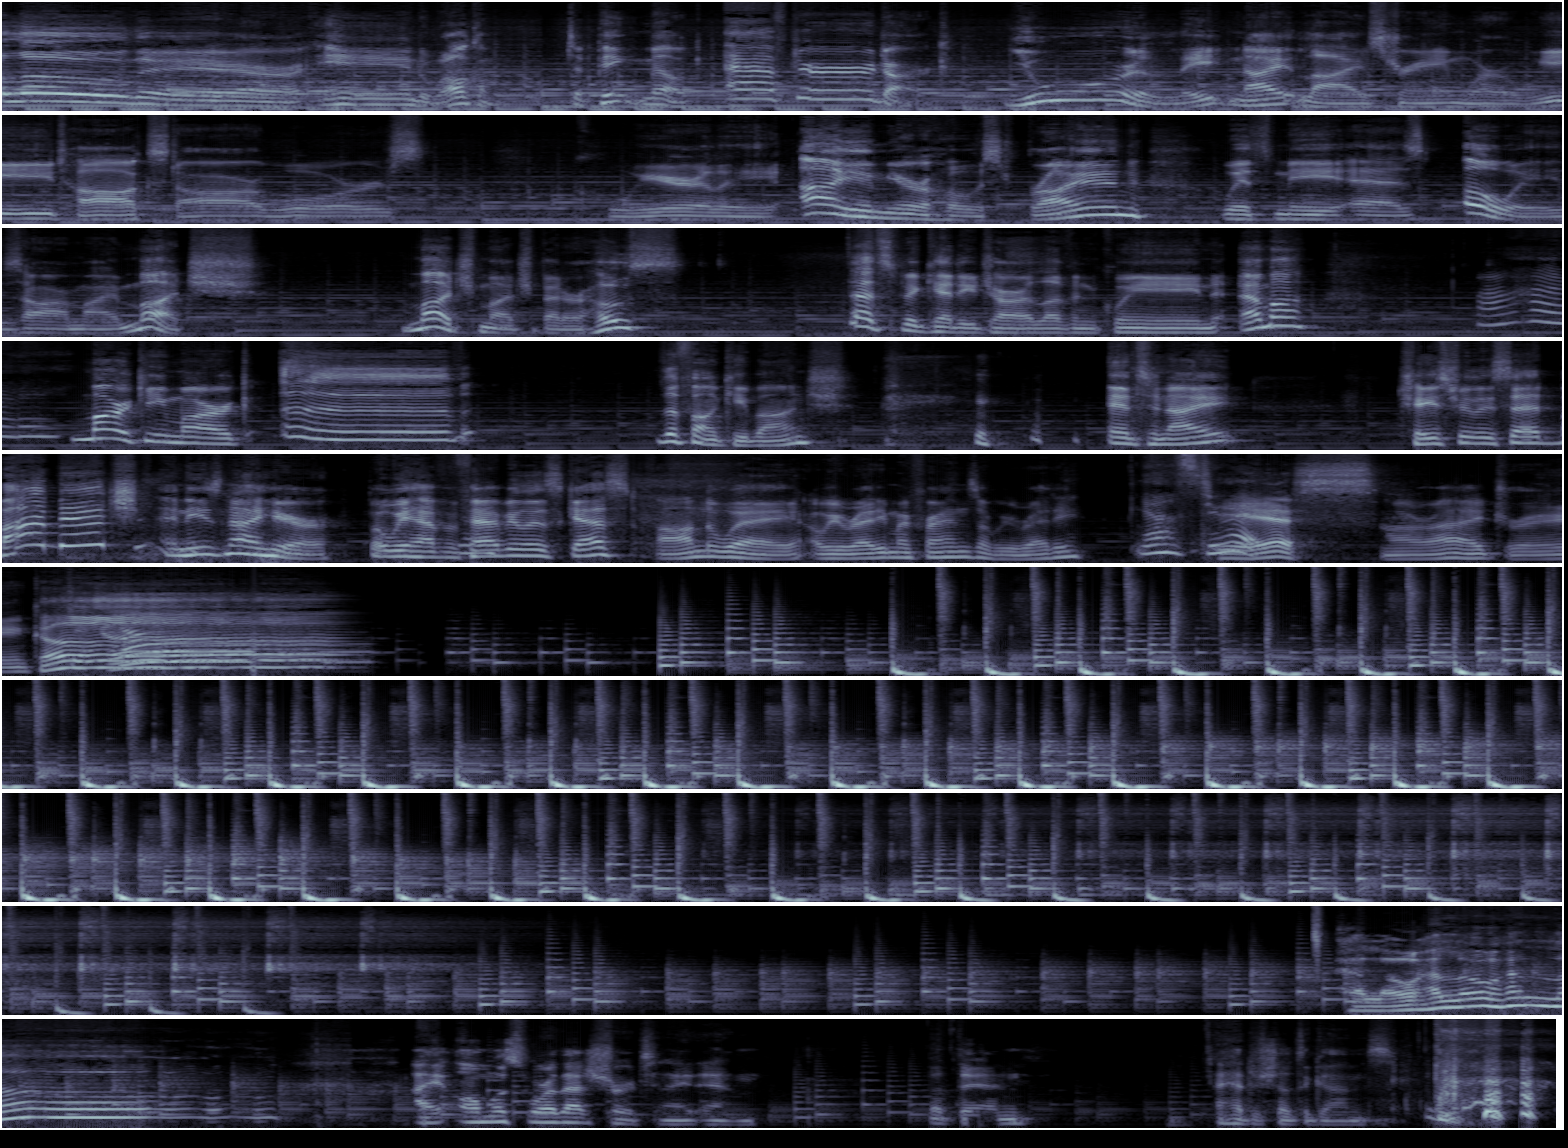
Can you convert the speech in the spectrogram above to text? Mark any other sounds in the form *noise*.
Hello there, and welcome to Pink Milk After Dark, your late night live stream where we talk Star Wars queerly. I am your host, Brian. With me, as always, are my much, much, much better hosts. That's Spaghetti Jar 11 Queen Emma, Hi. Marky Mark of the Funky Bunch. *laughs* and tonight, Chase really said, bye, bitch, and he's not here. But we have a Yeah. fabulous guest on the way. Are we ready, my friends? Are we ready? Yeah, let's do it. Yes. All right, drink Drink up. Almost wore that shirt tonight, and But then I had to shut the guns. *laughs*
